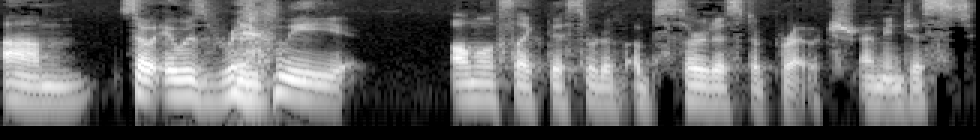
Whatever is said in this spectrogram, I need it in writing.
Um, so it was really almost like this sort of absurdist approach. I mean, just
